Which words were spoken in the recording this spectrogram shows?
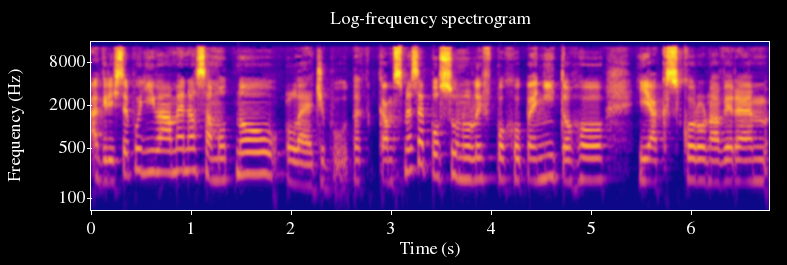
A když se podíváme na samotnou léčbu, tak kam jsme se posunuli v pochopení toho, jak s koronavirem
